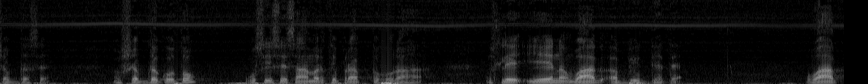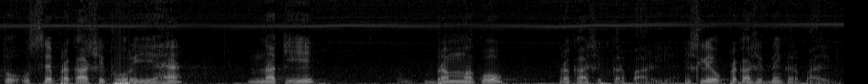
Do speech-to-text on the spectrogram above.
शब्द से। उस शब्द को तो उसी से सामर्थ्य प्राप्त हो रहा इसलिए ये न वाग अभ्युद्यते। वाग तो उससे प्रकाशित हो रही है, न कि ब्रह्म को प्रकाशित कर पा रही है। इसलिए वो प्रकाशित नहीं कर पाएगी।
